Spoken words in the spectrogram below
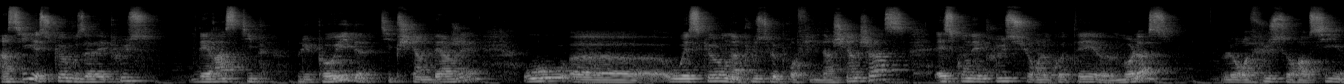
Ainsi, est-ce que vous avez plus des races type lupoïde, type chien de berger, ou, euh, ou est-ce qu'on a plus le profil d'un chien de chasse? Est-ce qu'on est plus sur le côté euh, molosse? Le refuge sera aussi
